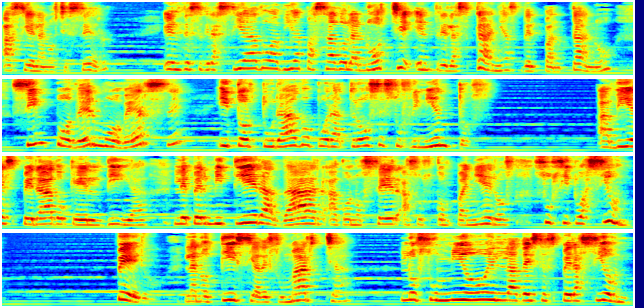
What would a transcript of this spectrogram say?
hacia el anochecer, el desgraciado había pasado la noche entre las cañas del pantano sin poder moverse y torturado por atroces sufrimientos. Había esperado que el día le permitiera dar a conocer a sus compañeros su situación. Pero la noticia de su marcha lo sumió en la desesperación.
